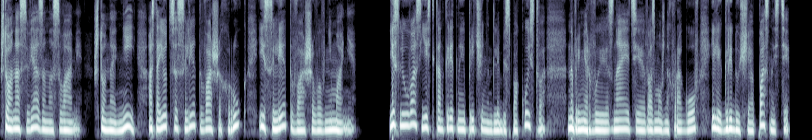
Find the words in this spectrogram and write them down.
что она связана с вами, что на ней остается след ваших рук и след вашего внимания. Если у вас есть конкретные причины для беспокойства, например, вы знаете возможных врагов или грядущей опасности,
